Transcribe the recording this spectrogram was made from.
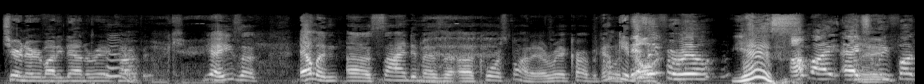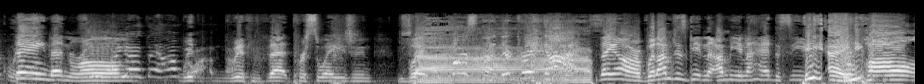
cheering everybody down the red carpet. Yeah, he's a. Ellen uh, signed him as a, uh correspondent, a red carpet. I'm Is getting correspondent. he for real? Yes. I might actually fuck with. There ain't nothing wrong y'all think I'm- with with that persuasion, but Of course not. They're great guys. they are. But I'm just getting. I mean, I had to see He- hey, he- Paul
